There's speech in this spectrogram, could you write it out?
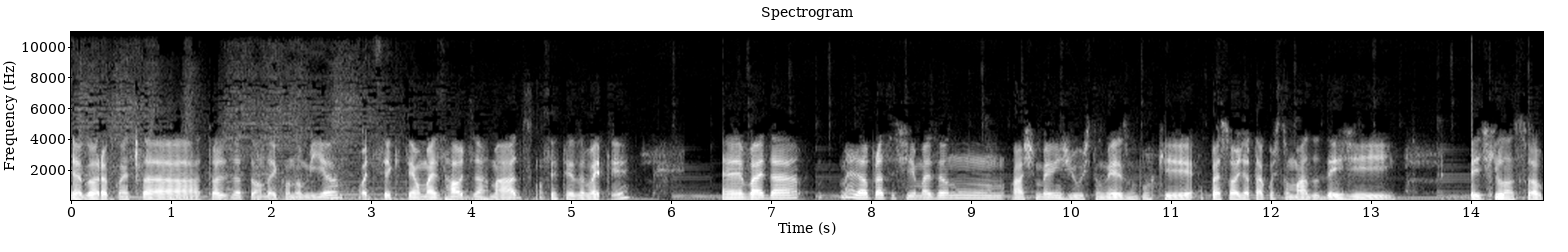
E agora com essa atualização da economia, pode ser que tenham mais rounds armados, com certeza vai ter é, vai dar melhor para assistir, mas eu não acho meio injusto mesmo, porque o pessoal já tá acostumado desde desde que lançou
